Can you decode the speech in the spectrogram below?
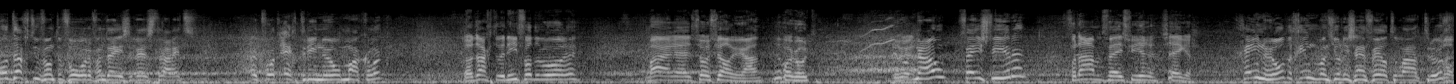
wat dacht u van tevoren van deze wedstrijd? Het wordt echt 3-0, makkelijk. Dat dachten we niet van tevoren, maar uh, zo is het wel gegaan. Helemaal goed. Nou, feest vieren? Vanavond feest vieren, zeker. Geen huldiging, want jullie zijn veel te laat terug.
